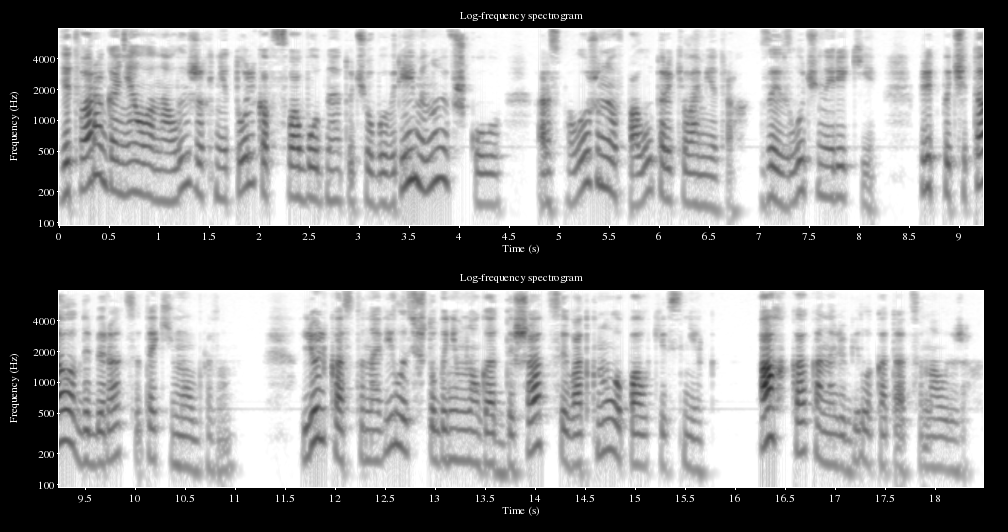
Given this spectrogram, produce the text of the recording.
Детвора гоняла на лыжах не только в свободное от учебы время, но и в школу, расположенную в полутора километрах за излученной реки, предпочитала добираться таким образом. Лёлька остановилась, чтобы немного отдышаться и воткнула палки в снег. Ах, как она любила кататься на лыжах!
